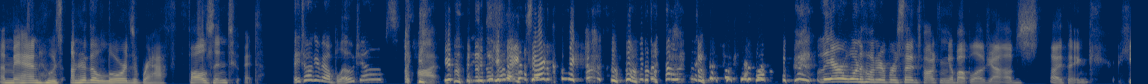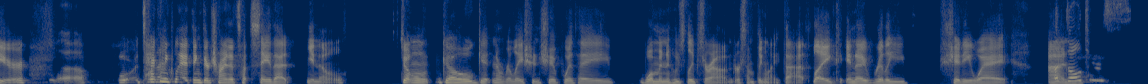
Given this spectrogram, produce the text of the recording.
a man who is under the Lord's wrath falls into it they talking about blowjobs? Hot. yeah exactly they are 100% talking about blowjobs I think here Uh, Well, technically I think they're trying to t- say that you know don't go get in a relationship with a woman who sleeps around or something like that like in a really shitty way and adulterous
